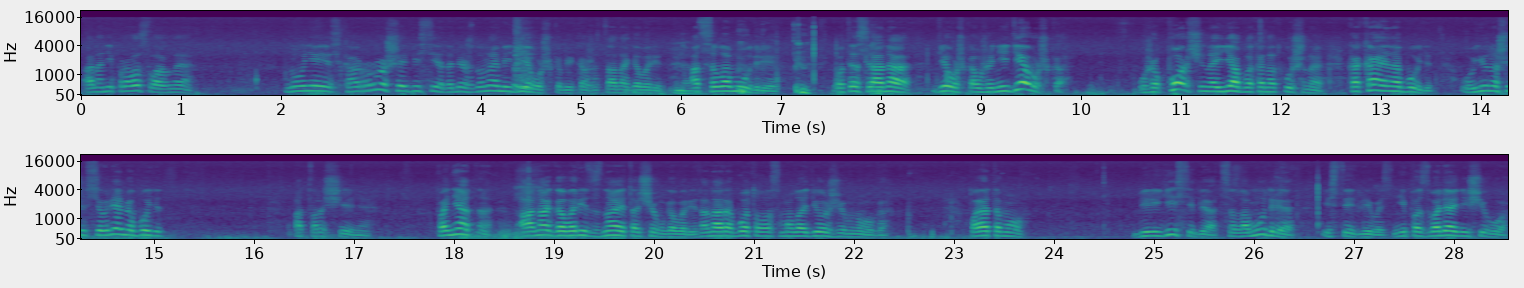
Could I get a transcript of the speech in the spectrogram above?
она не православная, но у нее есть хорошая беседа между нами девушками, кажется, она говорит, Да. о целомудрии. Вот если она, девушка уже не девушка, уже порченное яблоко надкушенное, какая она будет? У юноши все время будет отвращение. Понятно? Она говорит, знает, о чем говорит. Она работала с молодежью много. Поэтому береги себя, целомудрие и стыдливость. Не позволяй ничего.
